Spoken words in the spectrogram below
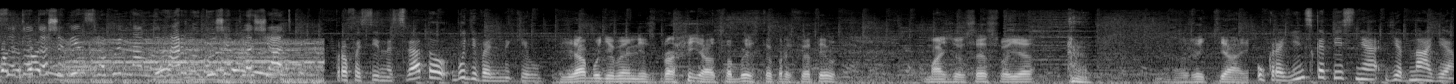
за те, що він зробив нам гарну дуже площадку. Професійне свято будівельників. Я будівельній справі я особисто присвятив майже все своє життя. Українська пісня єднає.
